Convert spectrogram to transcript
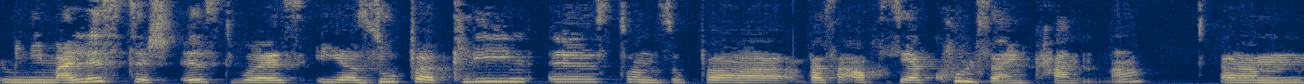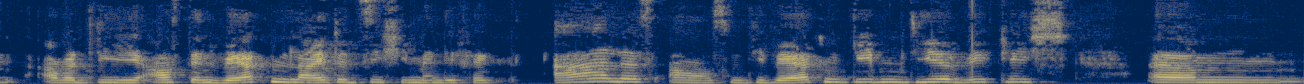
minimalistisch ist, wo es eher super clean ist und super, was auch sehr cool sein kann. Ne? Ähm, aber die aus den Werten leitet sich im Endeffekt alles aus und die Werten geben dir wirklich ähm,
